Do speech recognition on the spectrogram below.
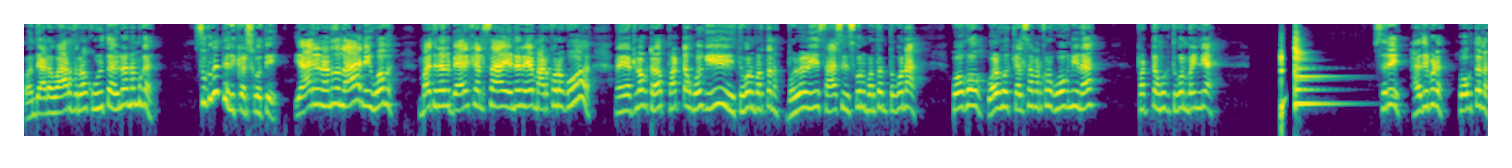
ಒಂದೆರಡು ವಾರದ ರೊಕ್ಕ ಉಳಿತಾವ ಇಲ್ಲ ನಮ್ಗೆ. ಸುಖದ ತಲೆ ಕಡಿಸ್ಕೋತಿ ಯಾರೇ ನಡೆದಲ್ಲ, ನೀವು ಹೋಗಿ. ಮತ್ತೆ ಏನಾರು ಬೇರೆ ಕೆಲಸ ಏನಾರೇ ಮಾಡ್ಕೊರೋಗು ನಾ ಎಟ್ಲೋಟ ಪಟ್ಟ ಹೋಗಿ ತೊಗೊಂಡು ಬರ್ತಾನೆ. ಬಳ್ಳಿ ಸಾಸಿ ಇಸ್ಕೊಂಡು ಬರ್ತಾನೆ ತಗೋಣ. ಹೋಗು, ಹೋಗಿ. ಒಳಗೆ ಹೋಗಿ ಕೆಲಸ ಮಾಡ್ಕೊಂಡು ಹೋಗಿ ನೀನ. ಪಟ್ಟ ಹೋಗಿ ತೊಗೊಂಡು ಬನ್ನಿ. ಸರಿ, ಹದಿ ಬಿಡು. ಹೋಗ್ತಾನೆ.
